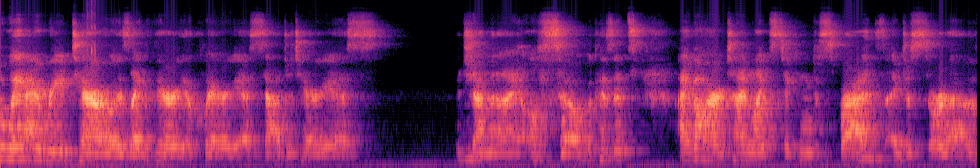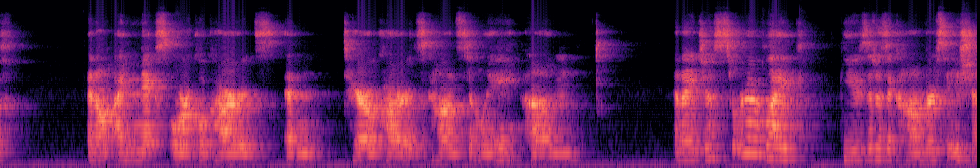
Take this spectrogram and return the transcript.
the way I read tarot is like very Aquarius, Sagittarius, Gemini also, because it's, I have a hard time like sticking to spreads. I just sort of, and I'll, I mix Oracle cards and tarot cards constantly. Um, and I just sort of like use it as a conversation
